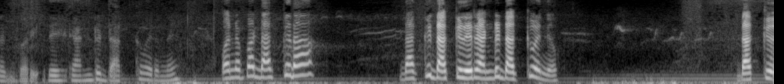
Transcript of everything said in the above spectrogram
റെഡ് ബെറി ഇത് രണ്ട് ഡക്ക് വരുന്നേ. പൊന്നപ്പ ഡക്കിടാ ഡക്ക് ഡക്ക് ഇത് രണ്ട് ഡക്ക് വന്നു? ഡക്ക്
